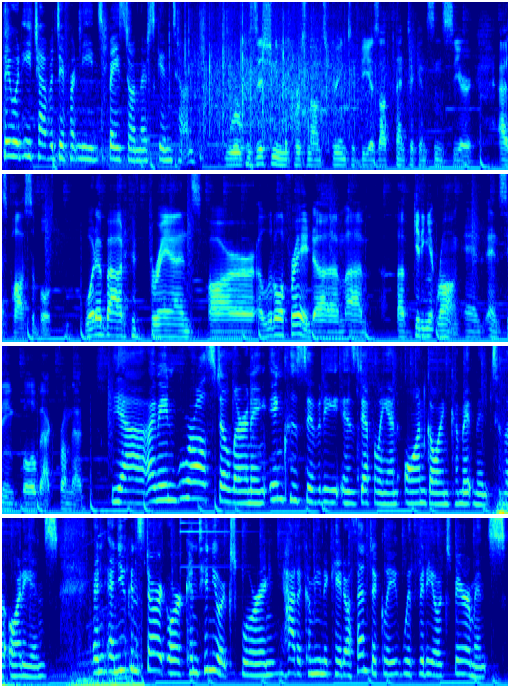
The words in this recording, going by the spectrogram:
they would each have a different needs based on their skin tone. We're positioning the person on screen to be as authentic and sincere as possible. What about if brands are a little afraid um, um, of getting it wrong and, and seeing blowback from that? Yeah, I mean, we're all still learning. Inclusivity is definitely an ongoing commitment to the audience. And, and you can start or continue exploring how to communicate authentically with video experiments.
